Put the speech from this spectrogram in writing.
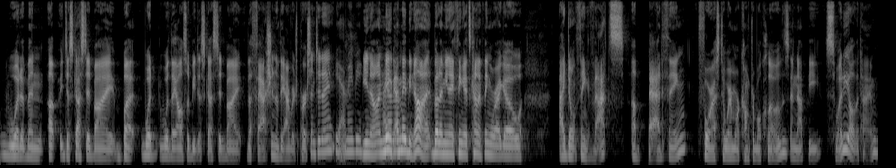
would have been up, disgusted by, but would would they also be disgusted by the fashion of the average person today? yeah, maybe. you know, and I maybe know. maybe not, but I mean, I think it's kind of thing where I go, I don't think that's a bad thing for us to wear more comfortable clothes and not be sweaty all the time.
